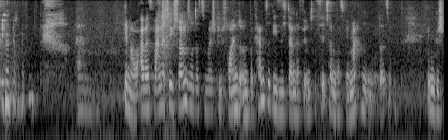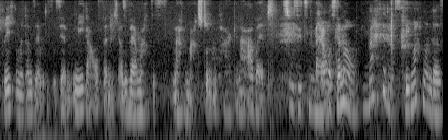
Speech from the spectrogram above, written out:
ähm, Genau, aber es war natürlich schon so, dass zum Beispiel Freunde und Bekannte, die sich dann dafür interessiert haben, was wir machen oder so im Gespräch gemeint haben, selber, das ist ja mega aufwendig. Also wer macht das nach einem acht-Stunden-Tag in der Arbeit? So sieht es nämlich äh, aus. Genau. Wie macht ihr das? Wie macht man das?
